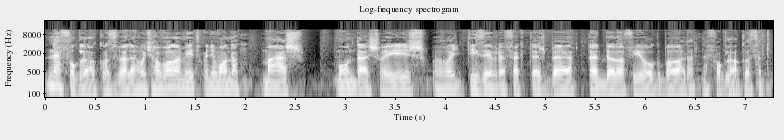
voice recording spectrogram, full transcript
ne foglalkozz vele, hogyha valamit, ugye vannak más mondásai is, hogy tíz évre fektes be, tedd be a fiókba, tehát ne foglalkozz, tehát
